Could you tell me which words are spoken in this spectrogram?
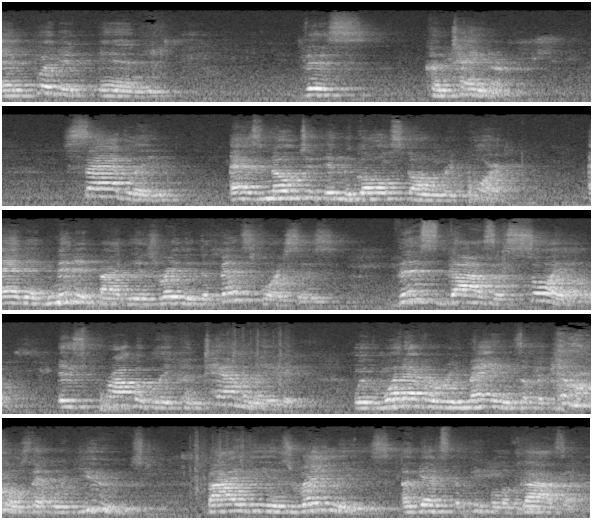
and put it in this container. Sadly, as noted in the Goldstone report and admitted by the Israeli Defense Forces, this Gaza soil is probably contaminated with whatever remains of the chemicals that were used by the Israelis against the people of Gaza.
